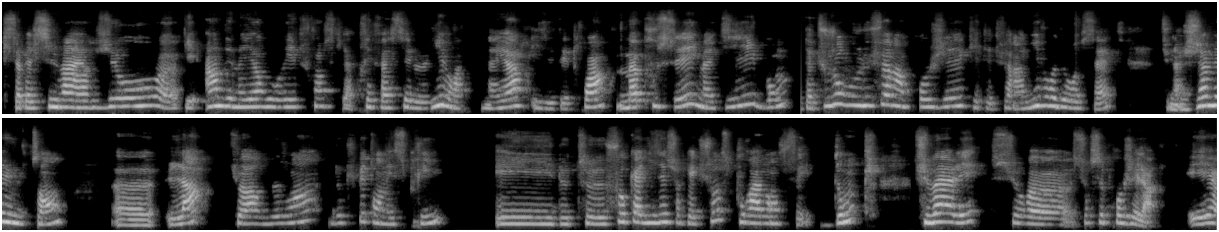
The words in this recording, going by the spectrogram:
qui s'appelle Sylvain Herviot, euh, qui est un des meilleurs ouvriers de France, qui a préfacé le livre. D'ailleurs, ils étaient trois. M'a poussé, il m'a dit bon, tu as toujours voulu faire un projet qui était de faire un livre de recettes. Tu n'as jamais eu le temps. Là, tu as besoin d'occuper ton esprit et de te focaliser sur quelque chose pour avancer. Donc, tu vas aller sur, euh, sur ce projet-là. Et, euh,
